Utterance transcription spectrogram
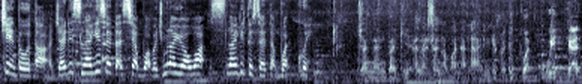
Licin tahu tak? Jadi selagi saya tak siap buat baju Melayu awak, selagi tu saya tak buat kuih. Jangan bagi alasan awak nak lari daripada buat kuih, kan?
